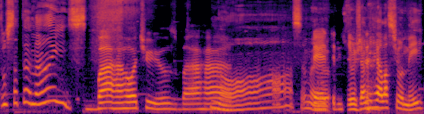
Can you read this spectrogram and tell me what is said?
do Satanás. Barra Hot Wheels, barra. Nossa, mano. Tetris. Eu já me relacionei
